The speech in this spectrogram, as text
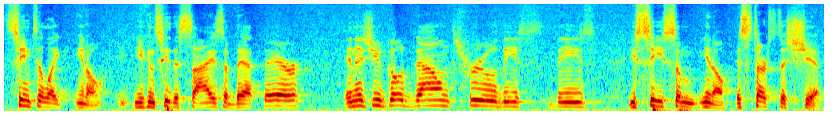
seem to like, you know, you can see the size of that there. And as you go down through these, these, you see some, you know, it starts to shift,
